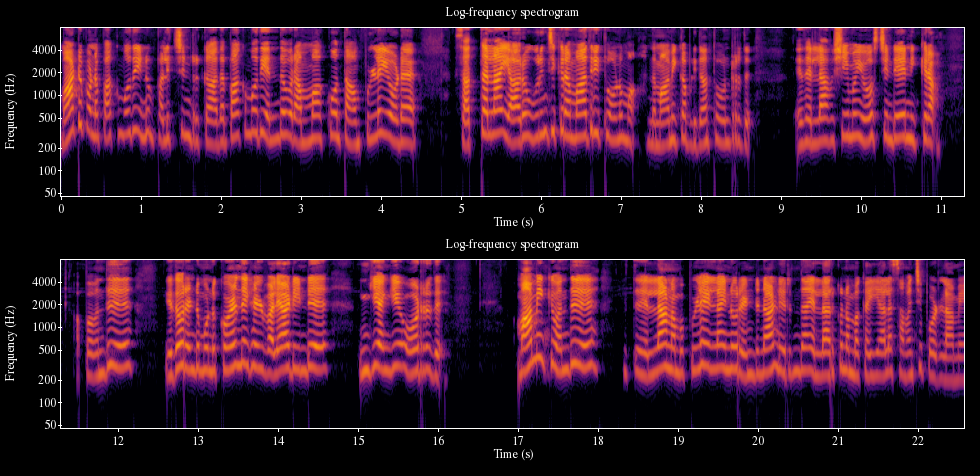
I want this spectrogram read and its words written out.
மாட்டுப் பொண்ணை பார்க்கும்போது இன்னும் பளிச்சுன்னு இருக்கா அதை பார்க்கும்போது எந்த ஒரு அம்மாவுக்கும் தான் பிள்ளையோட சத்தெல்லாம் யாரோ உறிஞ்சிக்கிற மாதிரி தோணுமா? அந்த மாமிக்கு அப்படி தான் தோன்றுறது. இது எல்லா விஷயமும் யோசிச்சுட்டே நிற்கிறா அப்போ வந்து ஏதோ ரெண்டு மூணு குழந்தைகள் விளையாடிண்டு இங்கேயும் அங்கேயும் ஓடுறது. மாமிக்கு வந்து இது எல்லாம் நம்ம பிள்ளைகள்லாம் இன்னும் ரெண்டு நாள் இருந்தால் எல்லாருக்கும் நம்ம கையால் சமைச்சு போடலாமே.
